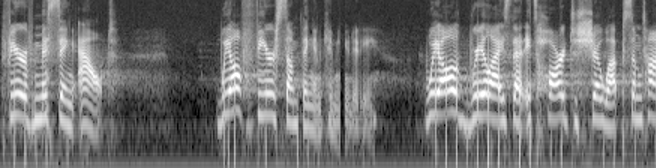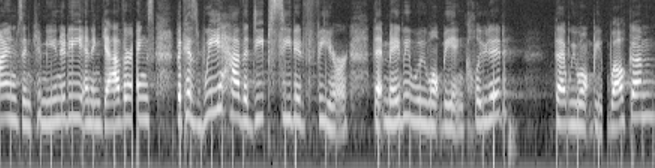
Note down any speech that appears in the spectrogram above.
fear of missing out. We all fear something in community. We all realize that it's hard to show up sometimes in community and in gatherings because we have a deep seated fear that maybe we won't be included, that we won't be welcome,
